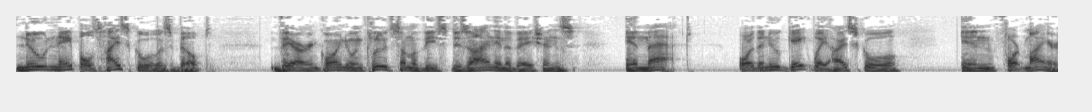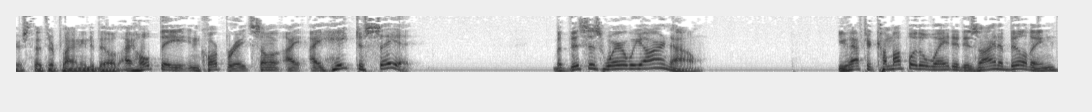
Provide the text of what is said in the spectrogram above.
new Naples High School is built, they are going to include some of these design innovations in that. Or the new Gateway High School in Fort Myers that they're planning to build. I hope they incorporate some of, I, I hate to say it, but this is where we are now. You have to come up with a way to design a building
